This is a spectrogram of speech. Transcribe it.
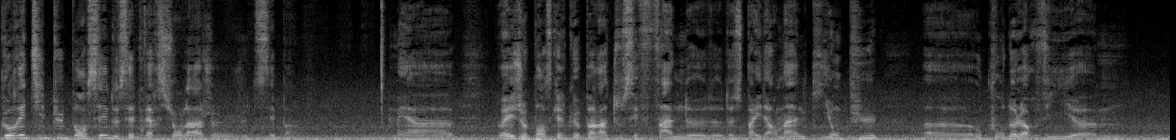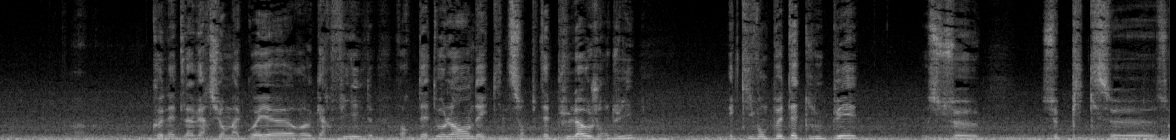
qu'aurait-il pu penser de cette version-là? Je, ne sais pas. Mais euh, oui, je pense quelque part à tous ces fans de, Spider-Man qui ont pu, euh, au cours de leur vie, connaître la version Maguire, Garfield, voire peut-être Hollande, et qui ne sont peut-être plus là aujourd'hui, et qui vont peut-être louper ce, pic, ce,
